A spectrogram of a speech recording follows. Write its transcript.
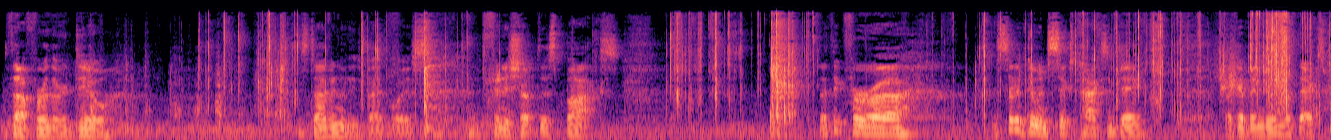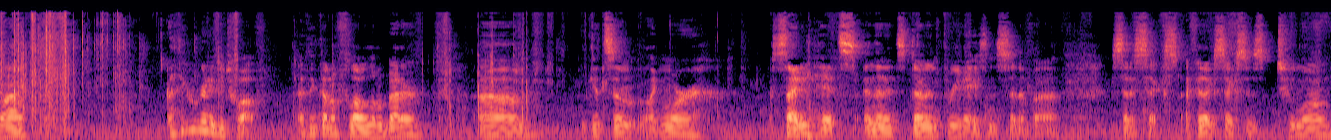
without further ado, dive into these bad boys and finish up this box. I think for, uh, instead of doing six packs a day, like I've been doing with the XY, I think we're gonna do 12. I think that'll flow a little better. Um, get some, like, more exciting hits, and then it's done in three days instead of, uh, instead of six. I feel like six is too long.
